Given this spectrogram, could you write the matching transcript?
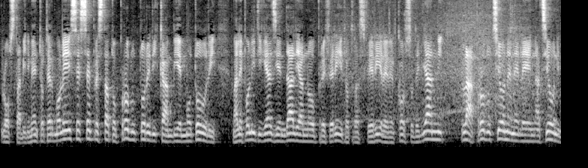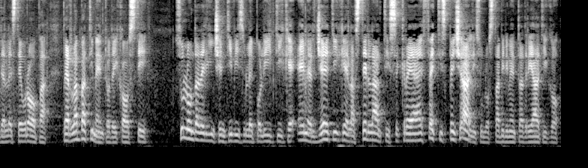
Lo stabilimento termolese è sempre stato produttore di cambi e motori, ma le politiche aziendali hanno preferito trasferire nel corso degli anni la produzione nelle nazioni dell'Est Europa per l'abbattimento dei costi. Sull'onda degli incentivi sulle politiche energetiche, la Stellantis crea effetti speciali sullo stabilimento adriatico,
